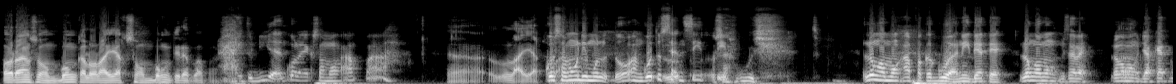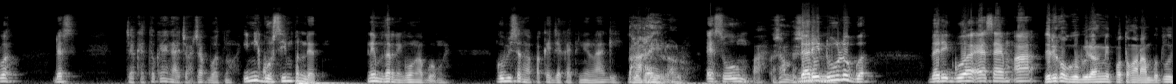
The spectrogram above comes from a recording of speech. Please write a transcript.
Orang sombong kalau layak sombong tidak apa-apa. Ah, itu dia. Gua layak sombong apa? Ya, lu layak. Lah. sombong di mulut doang. Gua tuh Lu- sensitif. Lu ngomong apa ke gua nih, Det ya? Lu ngomong misalnya, lu ngomong jaket gua. Des, jaket tuh kayak nggak cocok buat lu. Ini gua simpen, Det. Ini bener nih, gua nggak bohong. Gua bisa nggak pakai jaket ini lagi. Tai lah lu. Eh sumpah. Sampai dari dulu gua. Dari gua SMA, Jadi kok gue bilang nih potongan rambut lu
